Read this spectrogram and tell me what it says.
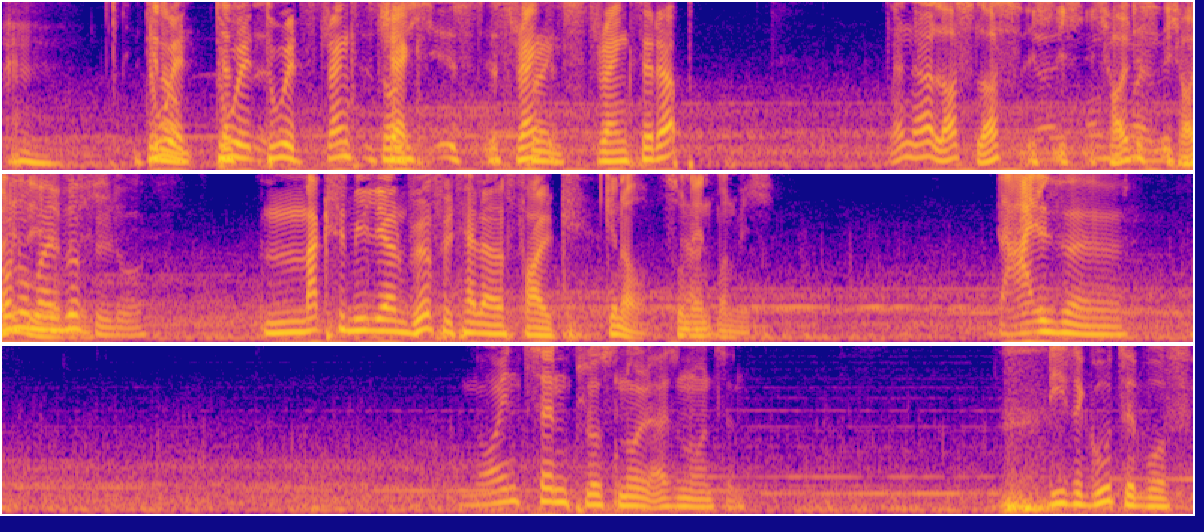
Do Genau, it, do das- it, do it. Strength check. ich, ist, ist Strength, strength it up. Na, na, lass, lass. Ich, ich, ich halte es. mal- Ich halte nur mal Würfel, du. Maximilian Würfelteller Falk. Genau, so Ja. nennt man mich. Da ist er. 19 plus 0, also 19. Diese gute Wurf.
